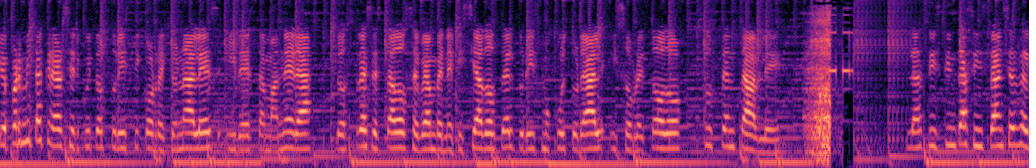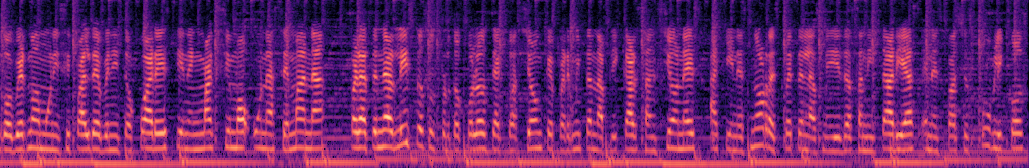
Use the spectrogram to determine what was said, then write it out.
que permita crear circuitos turísticos regionales y de esta manera los tres estados se vean beneficiados del turismo cultural y sobre todo sustentable. Las distintas instancias del gobierno municipal de Benito Juárez tienen máximo una semana para tener listos sus protocolos de actuación que permitan aplicar sanciones a quienes no respeten las medidas sanitarias en espacios públicos,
